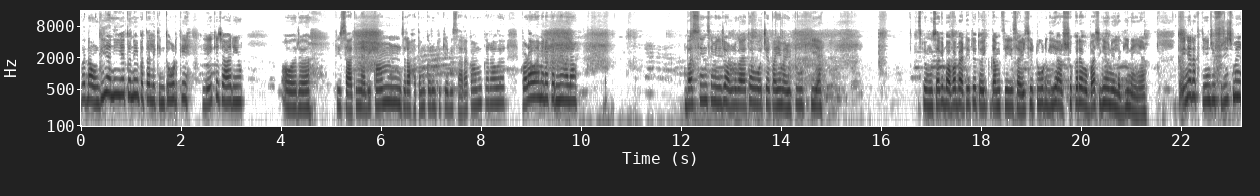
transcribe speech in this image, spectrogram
बनाऊँगी या नहीं, ये तो नहीं पता, लेकिन तोड़ के लेके जा रही हूँ। और फिर साथ ही मैं भी काम ज़रा ख़त्म करूँ क्योंकि अभी सारा काम करा हुआ है, पड़ा हुआ है मेरा करने वाला। बस से मैंने झाड़ू लगाया था वो चरपाई हमारी टूट गई है। इस पर मूसा के बाबा बैठे थे तो एकदम से ये साइड से टूट गया और शुक्र है वो बच गया उन्हें लगी नहीं है। तो इन्हें रखती हूँ जी फ्रिज में।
